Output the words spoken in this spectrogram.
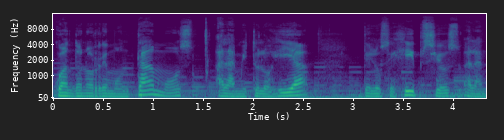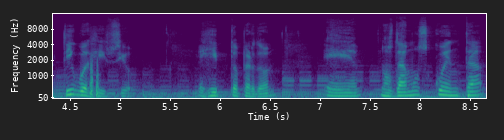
cuando nos remontamos a la mitología de los egipcios, al antiguo egipcio, Egipto, perdón, eh, nos damos cuenta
